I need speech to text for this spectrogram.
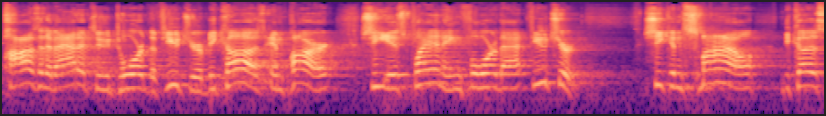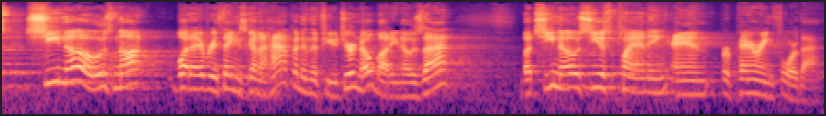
positive attitude toward the future because, in part, she is planning for that future. She can smile because she knows not what everything's going to happen in the future. Nobody knows that. But she knows she is planning and preparing for that.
